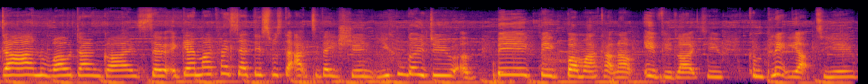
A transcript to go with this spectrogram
Done. Well done guys. So again like i said this was the activation. You can go do a big big bum workout now if you'd like to. Completely up to you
